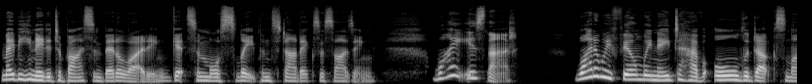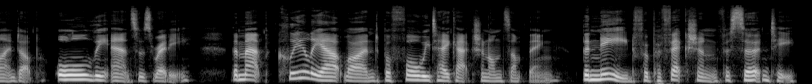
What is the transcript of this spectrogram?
Maybe he needed to buy some better lighting, get some more sleep, and start exercising. Why is that? Why do we feel we need to have all the ducks lined up, all the answers ready, the map clearly outlined before we take action on something? The need for perfection, for certainty,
